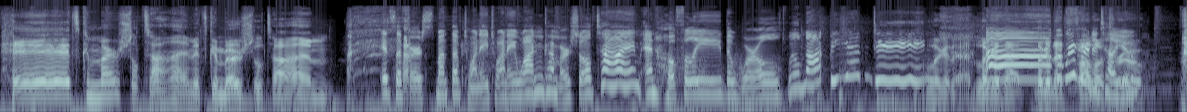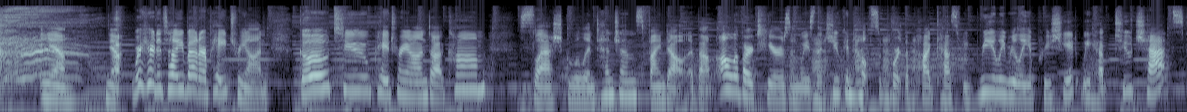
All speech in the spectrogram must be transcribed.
Hey, it's commercial time. It's commercial time. it's the first month of 2021 commercial time, and hopefully the world will not be ending. Look at that. Look at that. Look at that uh, we're follow here to tell through. You. yeah. Yeah, we're here to tell you about our Patreon. Go to patreon.com slash Ghoul Intentions. Find out about all of our tiers and ways that you can help support the podcast. We really, really appreciate it. We have two chats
